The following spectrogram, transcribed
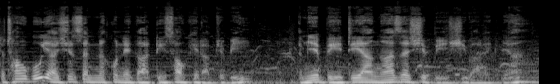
1982ခုနှစ်ကတည်ဆောက်ခဲ့တာဖြစ်ပြီး အမြင့်ပေ158ပေရှိပါတယ်ခင်ဗျာ။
